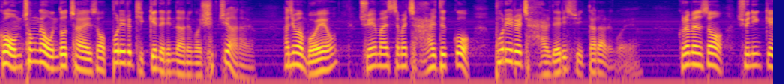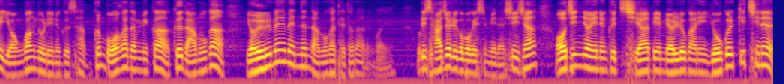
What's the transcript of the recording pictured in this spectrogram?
그 엄청난 온도차에서 뿌리를 깊게 내린다는 건 쉽지 않아요. 하지만 뭐예요? 주의 말씀을 잘 듣고 뿌리를 잘 내릴 수 있다라는 거예요. 그러면서 주님께 영광 돌리는 그 삶. 그럼 뭐가 됩니까? 그 나무가 열매 맺는 나무가 되더라는 거예요. 우리 4절 읽어보겠습니다. 시작. 어진 여인은 그 지아비의 면류관이 욕을 끼치는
